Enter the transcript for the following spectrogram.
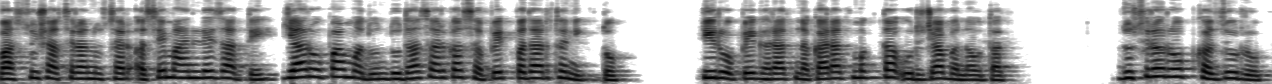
वास्तुशास्त्रानुसार असे मानले जाते या रोपामधून दुधासारखा सफेद पदार्थ निघतो. ती रोपे घरात नकारात्मकता ऊर्जा बनवतात. दुसरं रोप खजूर रोप.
